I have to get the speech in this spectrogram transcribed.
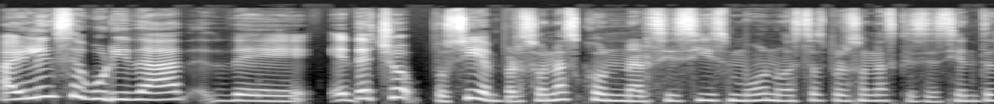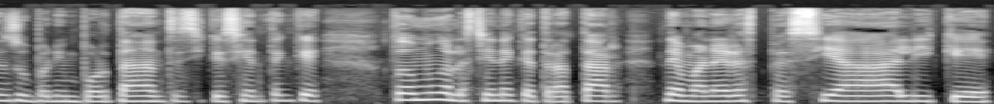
Hay la inseguridad de, de hecho, pues sí, en personas con narcisismo, ¿no? Estas personas que se sienten súper importantes y que sienten que todo el mundo les tiene que tratar de manera especial y que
